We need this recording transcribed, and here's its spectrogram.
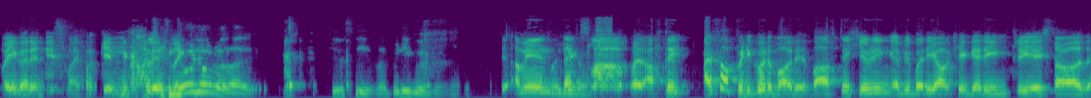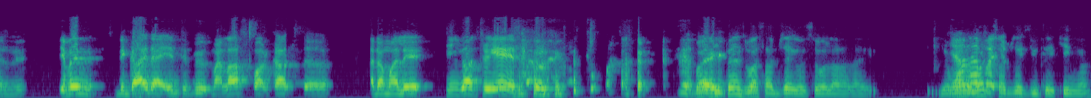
Why you gotta diss my fucking college? Like, no, no, no. Like seriously, it's like pretty good. Bro. I mean, Quite thanks good, lah. But after I felt pretty good about it. But after hearing everybody out here getting three A stars, and even the guy that I interviewed my last podcast, uh, Adam Ale, he got three A's. Like, what the fuck? But Like, it depends what subject also lah. Like, yeah, Yeah, what, what subjects you taking? Huh?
